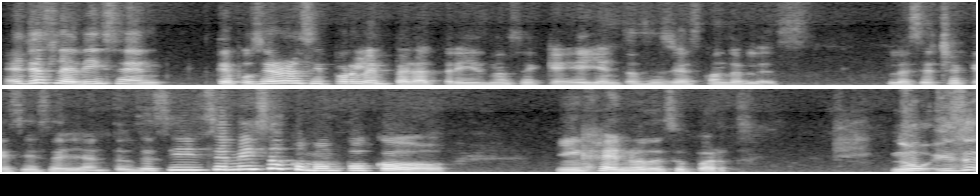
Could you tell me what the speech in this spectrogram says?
ellas le dicen, que pusieron así por la emperatriz, no sé qué, y entonces ya es cuando les, les echa que sí es ella. Entonces sí, se me hizo como un poco ingenuo de su parte. No, esa,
